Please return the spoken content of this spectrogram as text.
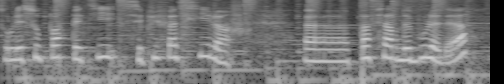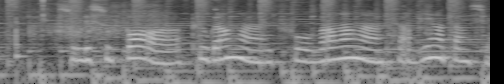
Sur les supports petits, c'est plus facile, euh, pas faire de boules d'air. Sur les supports euh, plus grands, euh, il faut vraiment faire bien attention.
